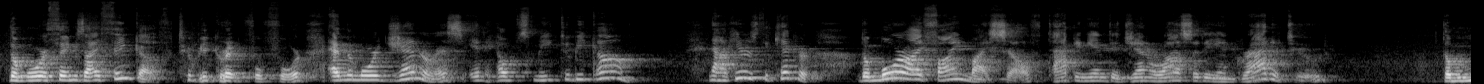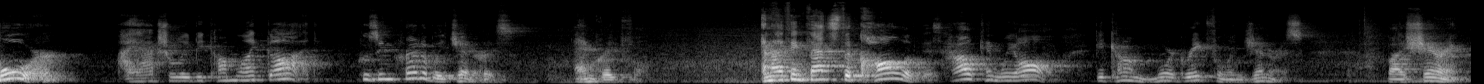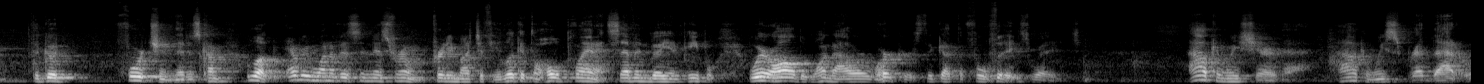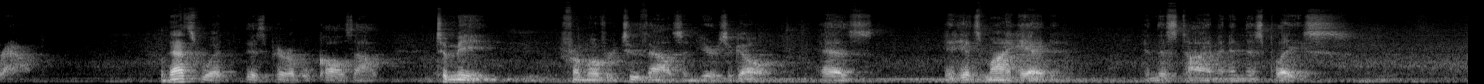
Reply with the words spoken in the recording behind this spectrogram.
the more things I think of to be grateful for, and the more generous it helps me to become. Now, here's the kicker the more I find myself tapping into generosity and gratitude, the more I actually become like God, who's incredibly generous and grateful. And I think that's the call of this. How can we all become more grateful and generous? By sharing the good fortune that has come. Look, every one of us in this room, pretty much, if you look at the whole planet, 7 billion people, we're all the one hour workers that got the full day's wage. How can we share that? How can we spread that around? That's what this parable calls out to me from over 2,000 years ago as it hits my head in this time and in this place.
